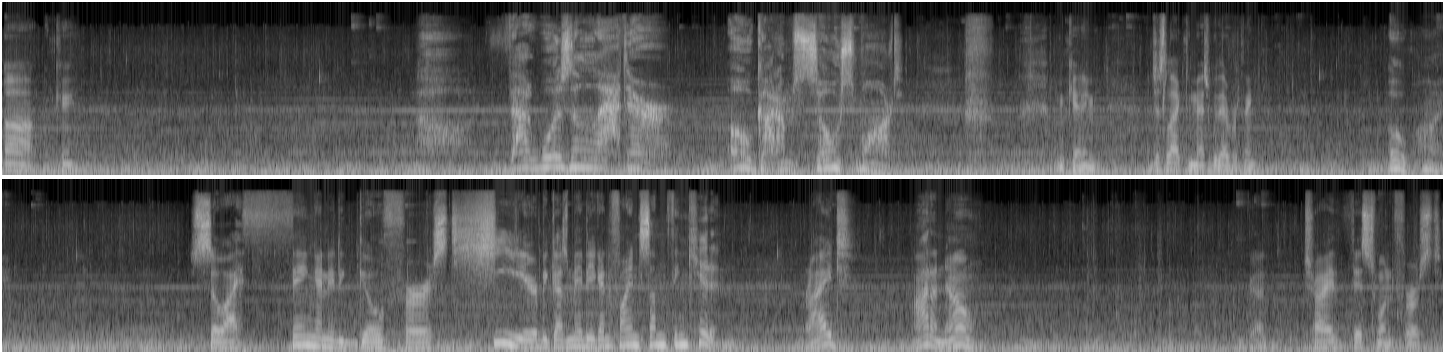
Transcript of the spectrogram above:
Ah, uh, okay. Oh, that was the ladder. Oh god, I'm so smart. I'm kidding. I just like to mess with everything. Oh, hi. So I think I need to go first here because maybe I can find something hidden. Right? I don't know. I'm gonna try this one first.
